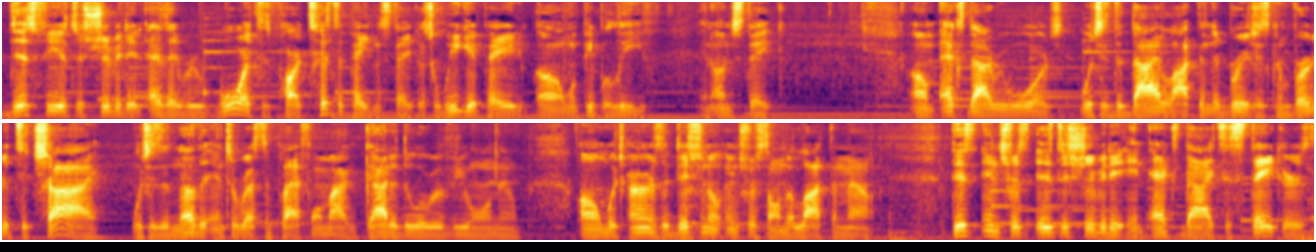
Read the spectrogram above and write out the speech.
This fee is distributed as a reward to participate in stakers. So we get paid um, when people leave and unstake. Um, XDAI rewards, which is the DAI locked in the bridge, is converted to Chai, which is another interesting platform. I got to do a review on them, um, which earns additional interest on the locked amount. This interest is distributed in XDAI to stakers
